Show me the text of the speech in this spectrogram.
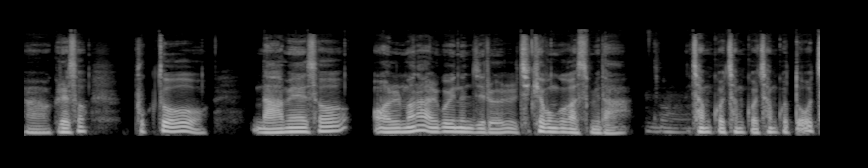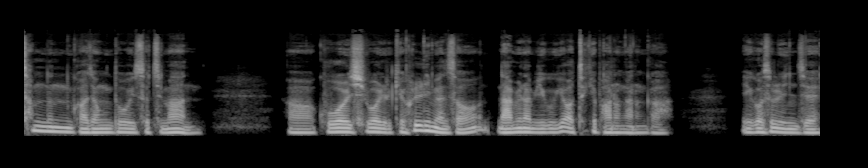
어, 그래서 북도 남에서 얼마나 알고 있는지를 지켜본 것 같습니다. 참고 참고 참고 또 참는 과정도 있었지만 어, 9월, 10월 이렇게 흘리면서 남이나 미국이 어떻게 반응하는가 이것을 이제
